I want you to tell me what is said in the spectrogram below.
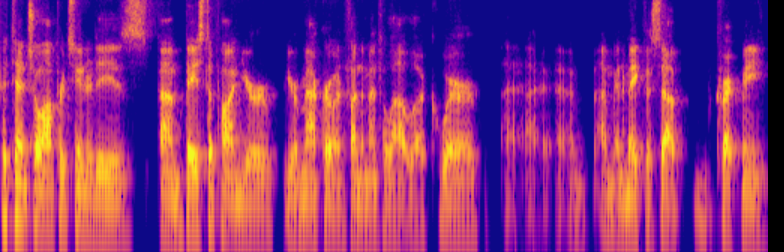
potential opportunities um, based upon your your macro and fundamental outlook where I, am going to make this up. Correct me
